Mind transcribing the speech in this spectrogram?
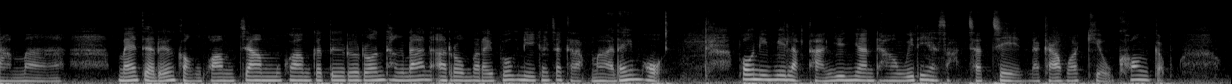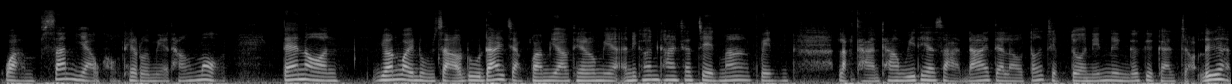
ตามมา แม้แต่เรื่องของความจำความกระตือรือร้นทางด้านอารมณ์อะไรพวกนี้ก็จะกลับมาได้หมดพวกนี้มีหลักฐานยืนยันทางวิทยาศาสตร์ชัดเจนนะคะ ว่าเกี่ยวข้องกับ ความสั้นยาวของเทโลเมียร์ทั้งหมด แน่นอนย้อนวัยหนุ่มสาวดูได้จากความยาวเทโลเมียร์อันนี้ค่อนข้างชัดเจนมาก เป็นหลักฐานทางวิทยาศาสตร์ได้ แต่เราต้องเจ็บตัวนิดนึงก็คือการเจาะเลือด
